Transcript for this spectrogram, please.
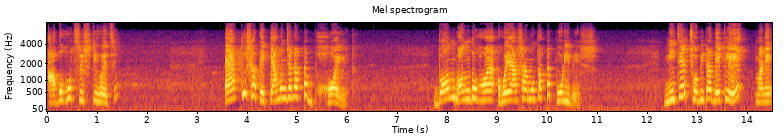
আবহ সৃষ্টি হয়েছে। একই সাথে কেমন যেন একটা ভয়ের, দম বন্ধ হয়- হয়ে আসার মতো একটা পরিবেশ। নিচের ছবিটা দেখলে মানে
